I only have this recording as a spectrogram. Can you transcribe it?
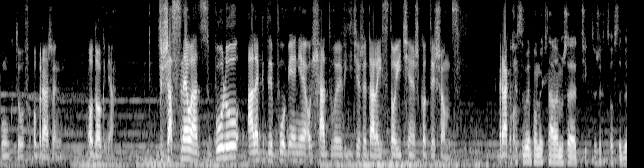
punktów obrażeń od ognia. Wrzasnęła z bólu, ale gdy płomienie osiadły, widzicie, że dalej stoi ciężko dysząc. Rakun. Właśnie sobie pomyślałem, że ci, którzy chcą sobie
